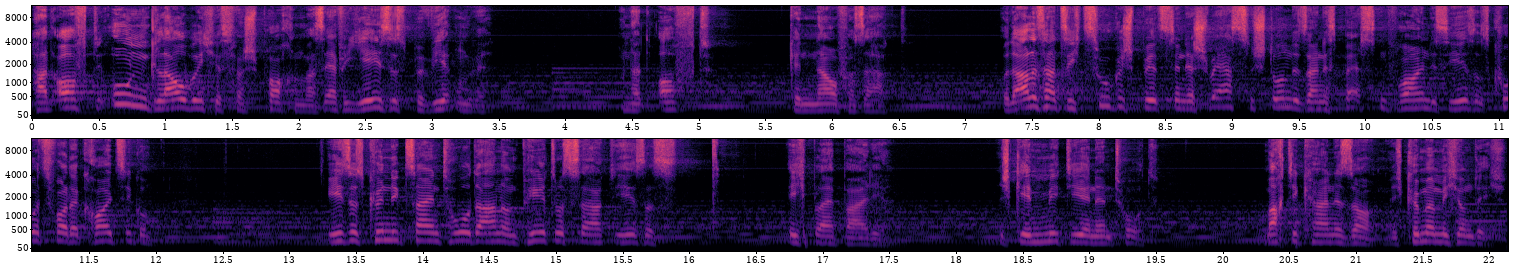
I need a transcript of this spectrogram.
Hat oft Unglaubliches versprochen, was er für Jesus bewirken will. Und hat oft genau versagt. Und alles hat sich zugespitzt in der schwersten Stunde seines besten Freundes Jesus, kurz vor der Kreuzigung. Jesus kündigt seinen Tod an und Petrus sagt, Jesus, ich bleibe bei dir. Ich gehe mit dir in den Tod. Mach dir keine Sorgen. Ich kümmere mich um dich.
